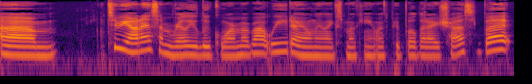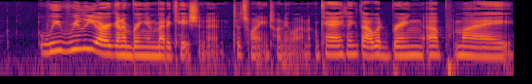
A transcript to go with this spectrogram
Um to be honest, I'm really lukewarm about weed. I only like smoking it with people that I trust, but we really are going to bring in medication in to 2021, okay? I think that would bring up my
